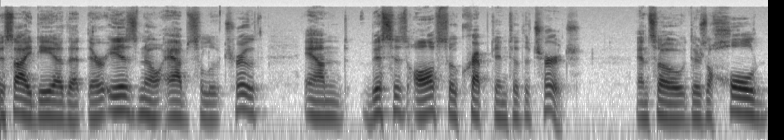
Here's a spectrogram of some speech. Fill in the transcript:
this idea that there is no absolute truth, and this has also crept into the church. And so there's a whole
